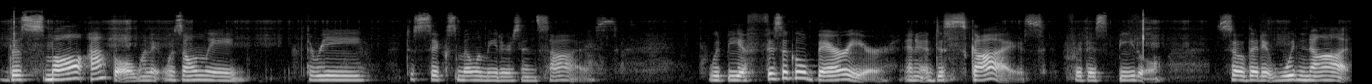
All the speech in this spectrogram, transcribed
the small apple when it was only three to six millimeters in size would be a physical barrier and a disguise for this beetle so that it would not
